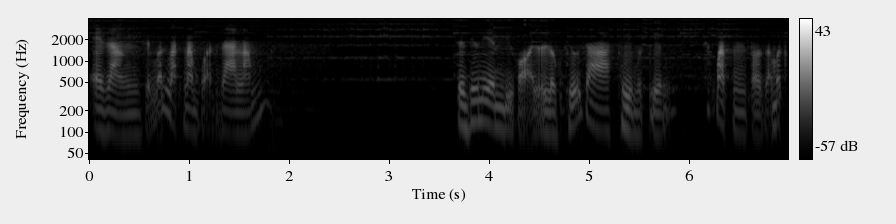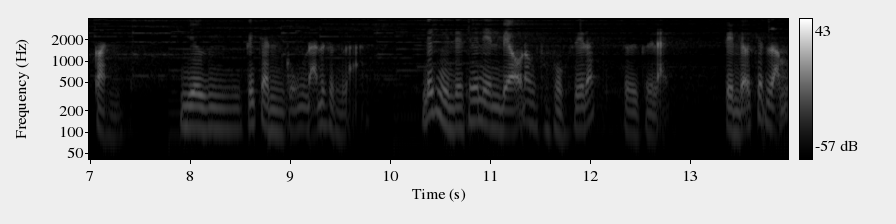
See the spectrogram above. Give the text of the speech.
e rằng sẽ mất mặt nam quản gia lắm. Tên thiếu niên bị gọi là lục thiếu gia thì một tiếng, sắc mặt tỏ ra bất cẩn, nhưng cái chân cũng đã dừng lại. Liếc nhìn thấy thiếu niên béo đang phục phục dưới đất rồi cười lạnh. Tiền béo chết dẫm.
